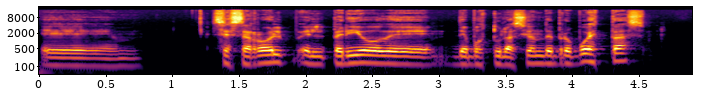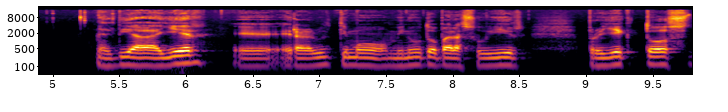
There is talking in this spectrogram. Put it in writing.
Eh, se cerró el, periodo de, postulación de propuestas. El día de ayer eh, era el último minuto para subir proyectos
